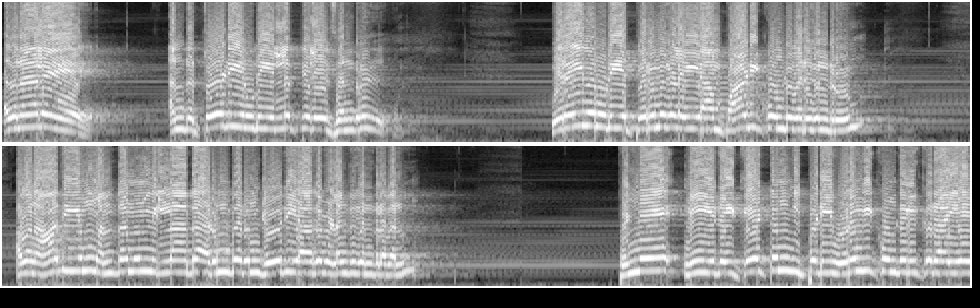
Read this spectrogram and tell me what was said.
அதனாலே அந்த தோழியினுடைய இல்லத்திலே சென்று இறைவனுடைய பெருமைகளை யாம் பாடிக்கொண்டு வருகின்றோம். ஆதியும் அந்தமும் இல்லாத அரும்பெரும் ஜோதியாக விளங்குகின்றவன். பெண்ணே நீ இதை கேட்டும் இப்படி உறங்கிக் கொண்டிருக்கிறாயே.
